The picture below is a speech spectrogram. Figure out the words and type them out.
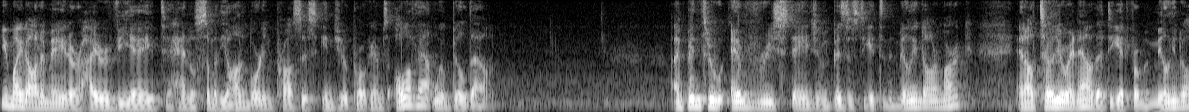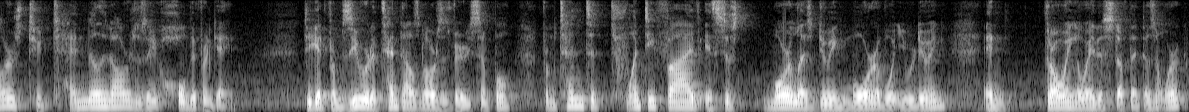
You might automate or hire a VA to handle some of the onboarding process into your programs. All of that will build out. I've been through every stage of a business to get to the million dollar mark, and I'll tell you right now that to get from a million dollars to $10 million is a whole different game. To get from zero to $10,000 is very simple. From 10 to 25, it's just more or less doing more of what you were doing and throwing away the stuff that doesn't work,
